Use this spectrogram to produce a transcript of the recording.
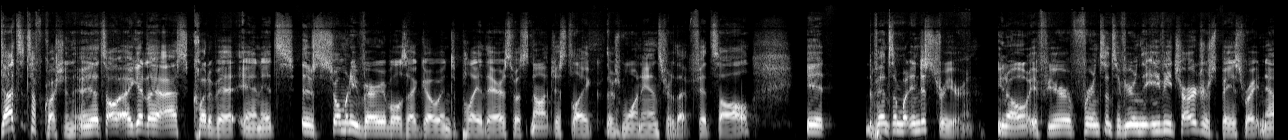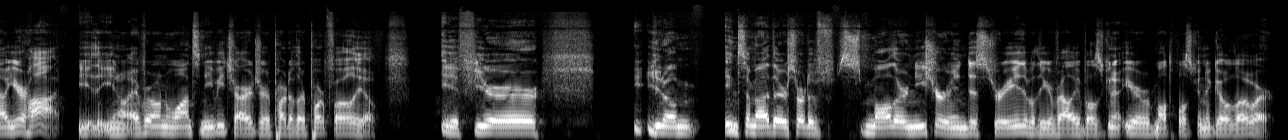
That's a tough question. And it's all, I get asked quite a bit, and it's there's so many variables that go into play there. So it's not just like there's one answer that fits all. It depends on what industry you're in. You know, if you're, for instance, if you're in the EV charger space right now, you're hot. You, you know, everyone wants an EV charger part of their portfolio. If you're, you know, in some other sort of smaller niche industry, whether your valuable is going to, your multiple is going to go lower.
